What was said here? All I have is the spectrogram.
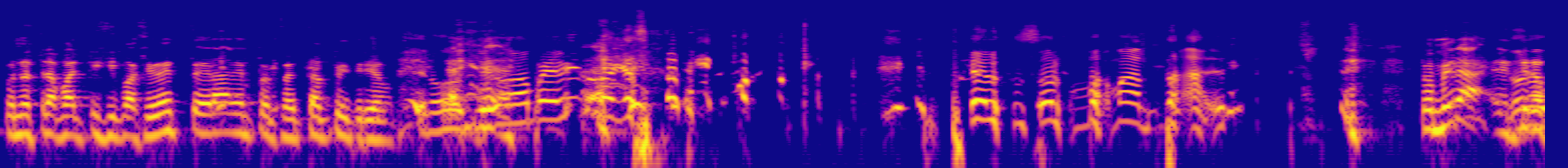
Por nuestra participación estelar en Perfecto Anfitrión. Que olvidó la película que salió. Peluso nos va a matar. Pues mira, No, entre no, los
